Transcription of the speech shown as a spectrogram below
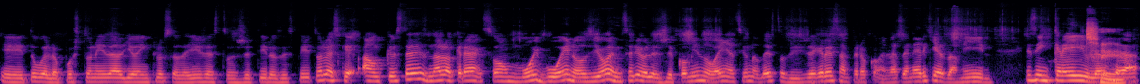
eh, tuve la oportunidad yo incluso de ir a estos retiros espirituales que aunque ustedes no lo crean son muy buenos. Yo en serio les recomiendo vayan a uno de estos y regresan pero con las energías a mil. Es increíble o sea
